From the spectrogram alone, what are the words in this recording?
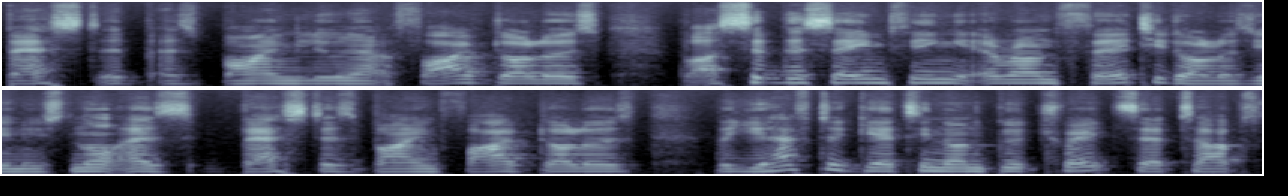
best as buying Luna at $5, but I said the same thing around 30 $30 you know it's not as best as buying $5 but you have to get in on good trade setups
